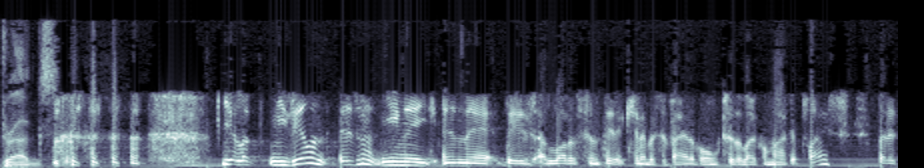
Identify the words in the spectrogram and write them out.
drugs. Yeah, look, New Zealand isn't unique in that there's a lot of synthetic cannabis available to the local marketplace, but it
